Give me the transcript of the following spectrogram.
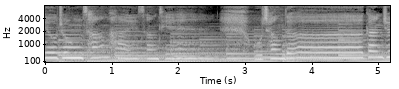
有种沧海桑田无常的感觉。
